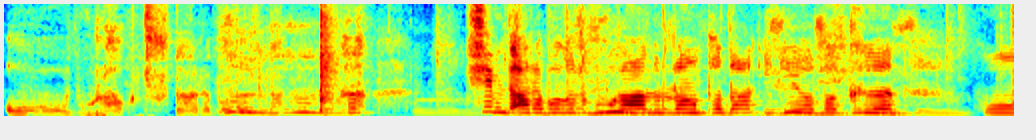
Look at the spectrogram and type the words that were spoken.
Oo, Buğra uçurdu arabalarını. Şimdi arabaları Buğra'nın rampadan iniyor bakın. Huu.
